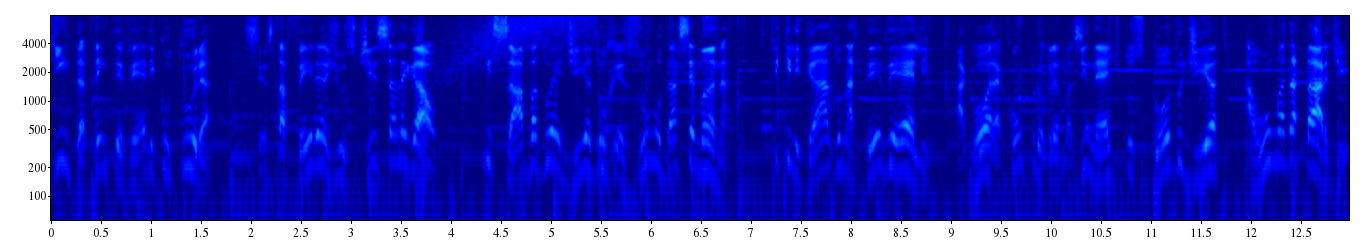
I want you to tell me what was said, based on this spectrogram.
Quinta tem TVL Cultura. Sexta-feira Justiça Legal. E sábado é dia do resumo da semana. Fique ligado na TVL, agora com programas inéditos todo dia, a uma da tarde,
